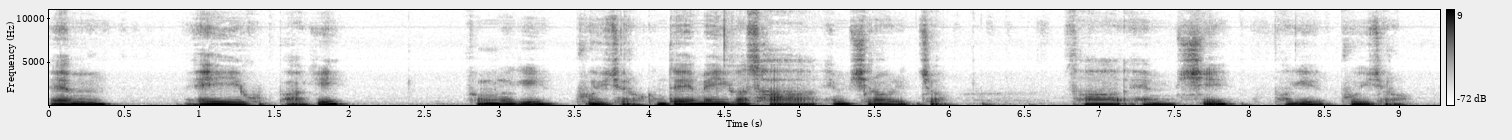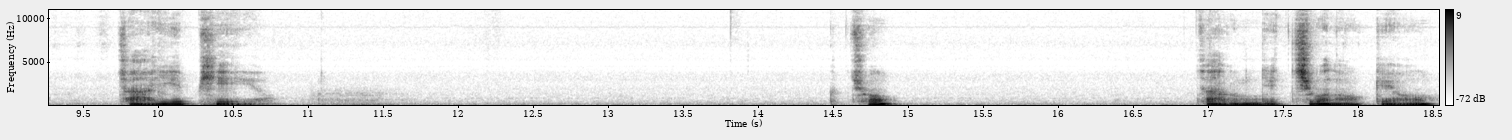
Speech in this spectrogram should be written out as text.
MA 곱하기 속력이 V0 근데 MA가 4MC라고 그랬죠? 4MC 곱하기 V0 자 이게 P예요. 그쵸? 자, 그럼 이제 집어넣을게요.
